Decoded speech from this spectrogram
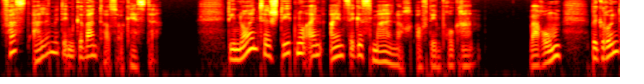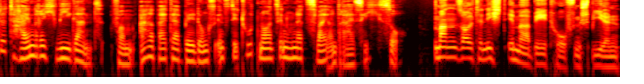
fast alle mit dem Gewandhausorchester. Die neunte steht nur ein einziges Mal noch auf dem Programm. Warum, begründet Heinrich Wiegand vom Arbeiterbildungsinstitut 1932 so. Man sollte nicht immer Beethoven spielen,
